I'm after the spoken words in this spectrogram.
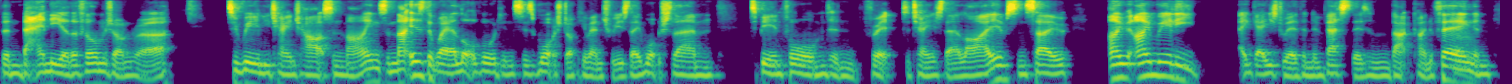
than any other film genre to really change hearts and minds. And that is the way a lot of audiences watch documentaries. They watch them to be informed and for it to change their lives. And so I'm I'm really engaged with and invested in that kind of thing. Mm. And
